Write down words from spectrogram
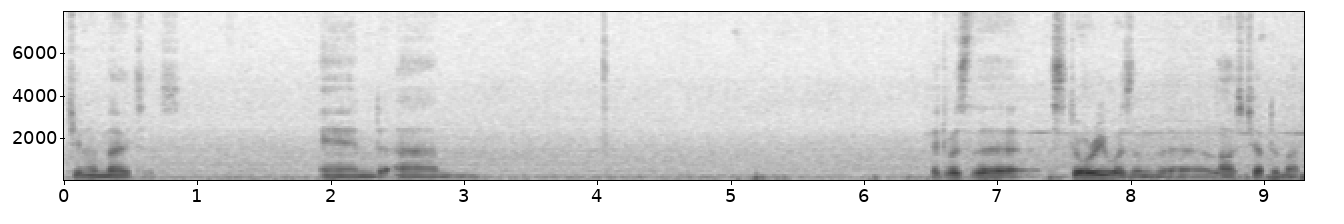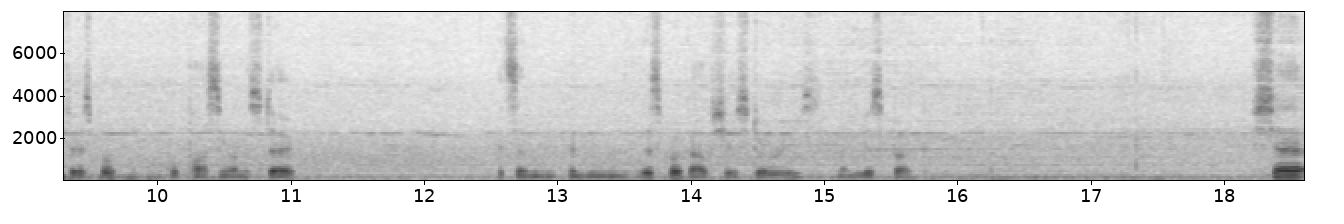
General Motors. And um, it was the story was in the last chapter of my first book called Passing on the Stoke. It's in, in this book, I'll share stories, my newest book. So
